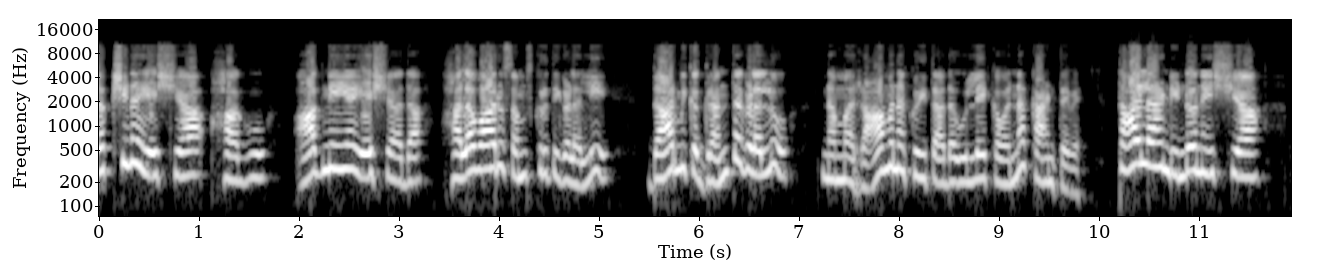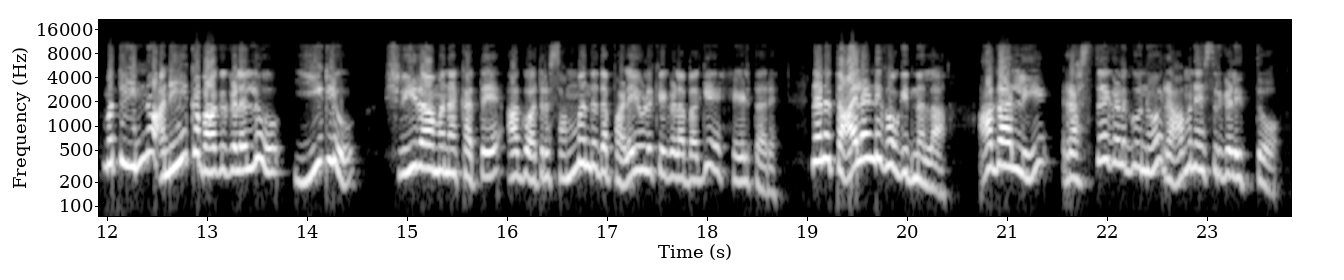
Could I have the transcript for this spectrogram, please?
ದಕ್ಷಿಣ ಏಷ್ಯಾ ಹಾಗೂ ಆಗ್ನೇಯ ಏಷ್ಯಾದ ಹಲವಾರು ಸಂಸ್ಕೃತಿಗಳಲ್ಲಿ ಧಾರ್ಮಿಕ ಗ್ರಂಥಗಳಲ್ಲೂ ನಮ್ಮ ರಾಮನ ಕುರಿತಾದ ಉಲ್ಲೇಖವನ್ನ ಕಾಣ್ತೇವೆ. ಥಾಯ್ಲ್ಯಾಂಡ್ ಇಂಡೋನೇಷ್ಯಾ ಮತ್ತು ಇನ್ನೂ ಅನೇಕ ಭಾಗಗಳಲ್ಲೂ ಈಗಲೂ ಶ್ರೀರಾಮನ ಕತೆ ಹಾಗೂ ಅದರ ಸಂಬಂಧದ ಪಳೆಯುಳಿಕೆಗಳ ಬಗ್ಗೆ ಹೇಳ್ತಾರೆ. ನಾನು ಥಾಯ್ಲ್ಯಾಂಡಿಗೆ ಹೋಗಿದ್ನಲ್ಲ ಆಗ ಅಲ್ಲಿ ರಸ್ತೆಗಳಿಗೂ ರಾಮನ ಹೆಸರುಗಳಿತ್ತು.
